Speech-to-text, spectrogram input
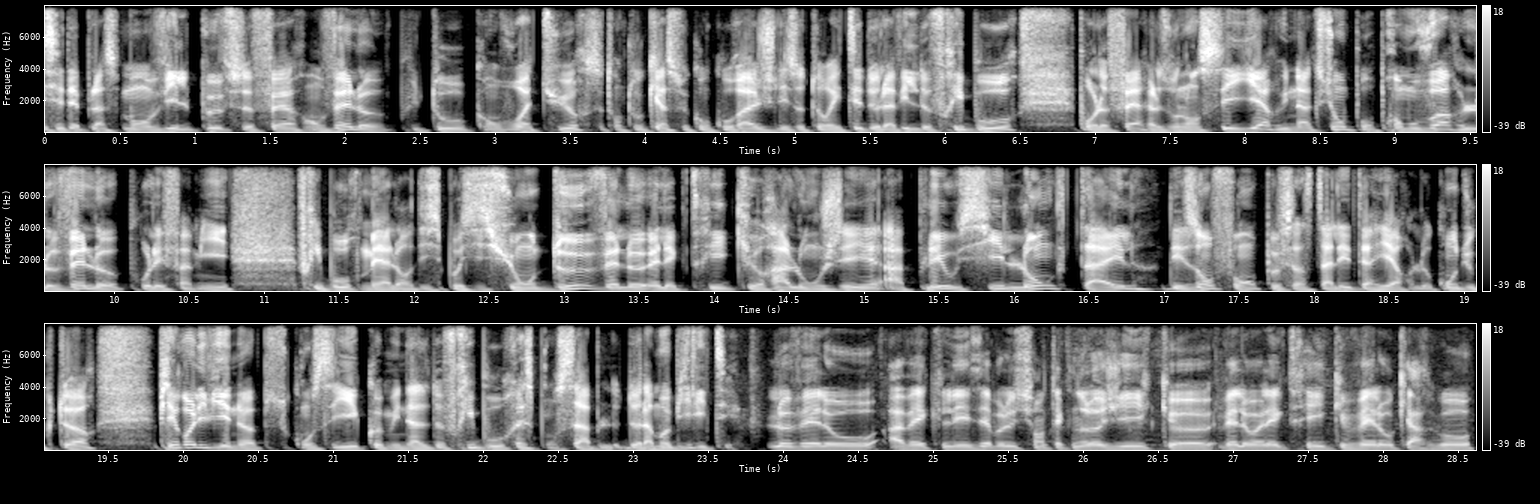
Et ces déplacements en ville peuvent se faire en vélo plutôt qu'en voiture. C'est en tout cas ce qu'encouragent les autorités de la ville de Fribourg. Pour le faire, elles ont lancé hier une action pour promouvoir le vélo pour les familles. Fribourg met à leur disposition deux vélos électriques rallongés, appelés aussi long tail. Des enfants peuvent s'installer derrière le conducteur Pierre-Olivier Nops, conseiller communal de Fribourg, responsable de la mobilité. Le vélo, avec les évolutions technologiques, euh, vélo électrique, vélo cargo,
